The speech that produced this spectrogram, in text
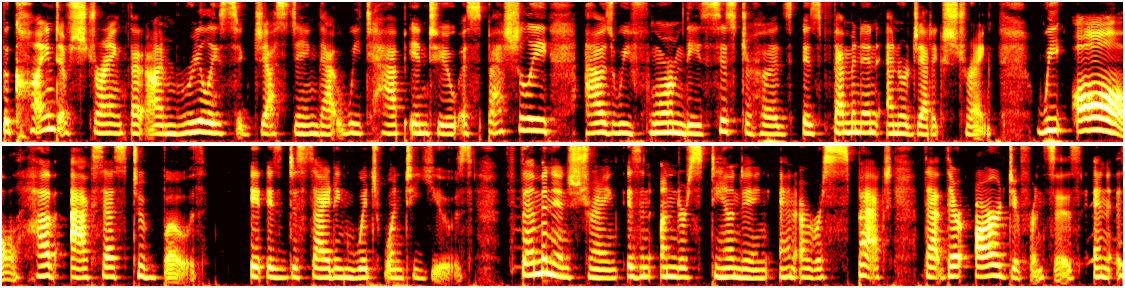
The kind of strength that I'm really suggesting that we tap into, especially as we form these sisterhoods, is feminine energetic strength. We all have access to both it is deciding which one to use. Feminine strength is an understanding and a respect that there are differences. And uh,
